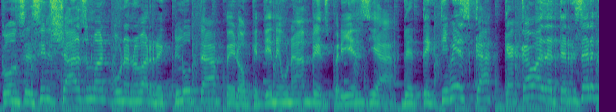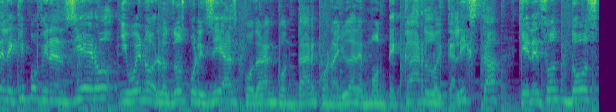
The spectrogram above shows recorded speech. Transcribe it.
con Cecil Shalsman, una nueva recluta, pero que tiene una amplia experiencia detectivesca, que acaba de aterrizar en el equipo financiero y bueno, los dos policías podrán contar con la ayuda de Monte Carlo y Calixta, quienes son dos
